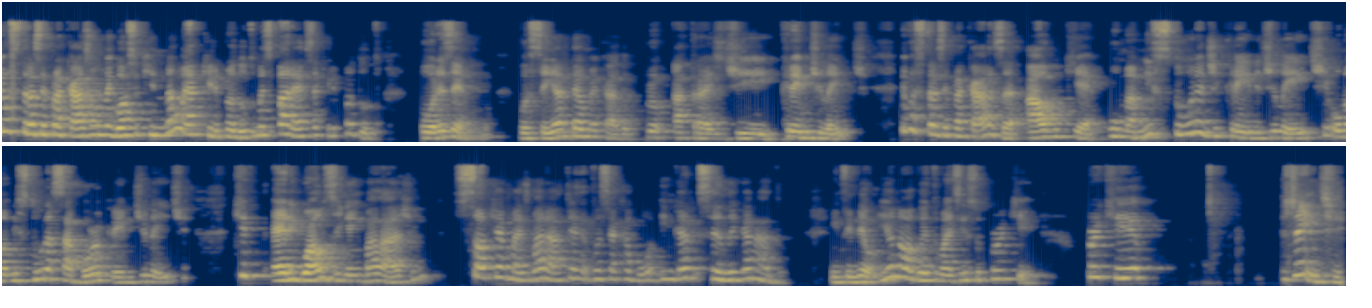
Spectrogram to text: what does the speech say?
e você trazer para casa um negócio que não é aquele produto, mas parece aquele produto. Por exemplo, você ir até o mercado pro- atrás de creme de leite e você trazer para casa algo que é uma mistura de creme de leite ou uma mistura sabor creme de leite que era igualzinha a embalagem, só que é mais barato e você acabou engan- sendo enganado. Entendeu? E eu não aguento mais isso por quê? Porque, gente,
